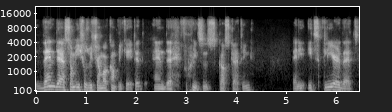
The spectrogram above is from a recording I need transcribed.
then there are some issues which are more complicated, and uh, for instance, cost cutting. And it, it's clear that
